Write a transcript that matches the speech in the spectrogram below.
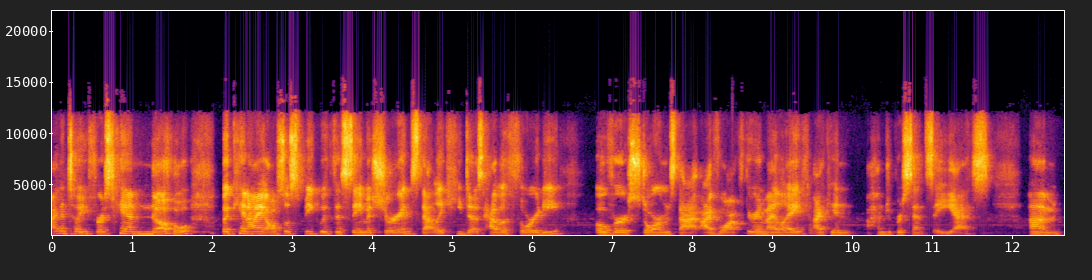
I can tell you firsthand, no. But can I also speak with the same assurance that like he does have authority over storms that I've walked through in my life? I can 100% say yes. Um,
